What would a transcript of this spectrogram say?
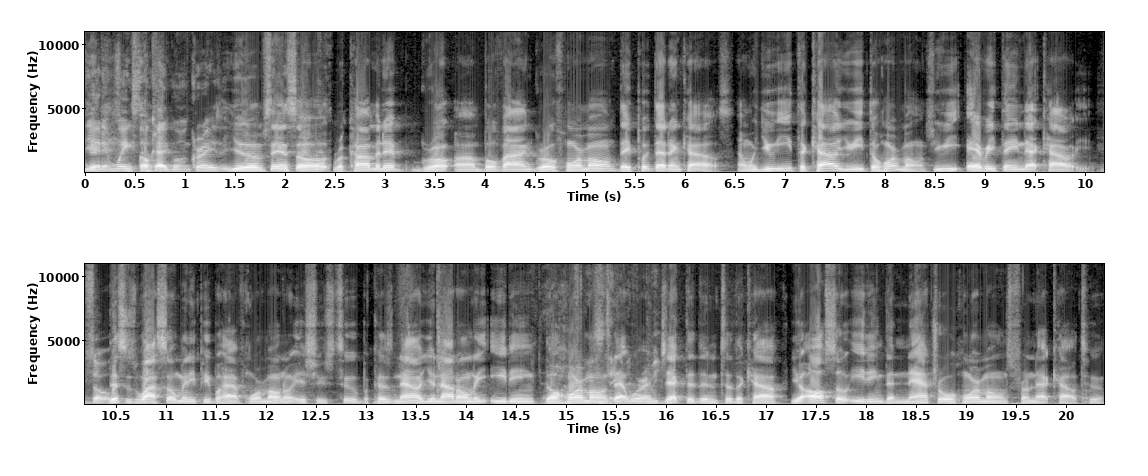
Yeah, them wings stuff Okay. going crazy. You know what I'm saying? So recombinant grow, um, bovine growth hormone, they put that in cows. And when you eat the cow, you eat the hormones. You eat everything that cow eats. So- this is why so many people have hormonal issues too, because now you're not only eating the hormones that were injected into the cow, you're also eating the natural hormones from that cow too.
